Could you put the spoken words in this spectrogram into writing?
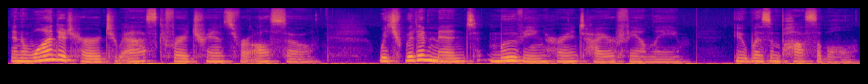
and wanted her to ask for a transfer also, which would have meant moving her entire family. It was impossible.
